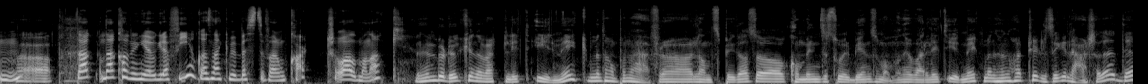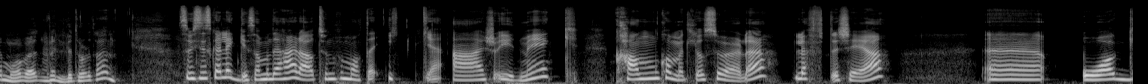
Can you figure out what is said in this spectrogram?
mm. Ja, da, da kan hun geografi, hun kan snakke med bestefar om kart og almanakk. men hun burde jo kunne vært litt ydmyk, med tanke på hun er fra landsbygda, så kommer inn til storbyen, så må man jo være litt ydmyk. Men hun har tydeligvis ikke lært seg det. Det må være et veldig dårlig tegn. Så hvis vi skal legge sammen det her, da, at hun på en måte ikke er så ydmyk, kan komme til å søle, løfte skjea, eh, og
